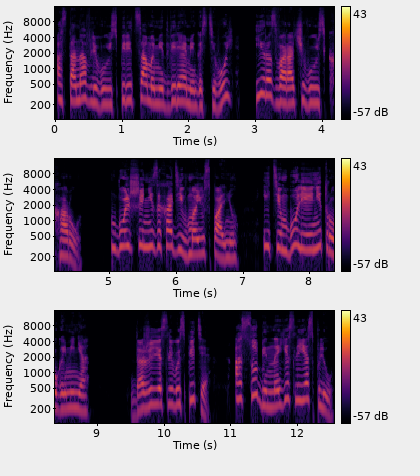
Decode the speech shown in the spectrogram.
Останавливаюсь перед самыми дверями гостевой и разворачиваюсь к Хару. Больше не заходи в мою спальню. И тем более не трогай меня. Даже если вы спите? Особенно, если я сплю.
